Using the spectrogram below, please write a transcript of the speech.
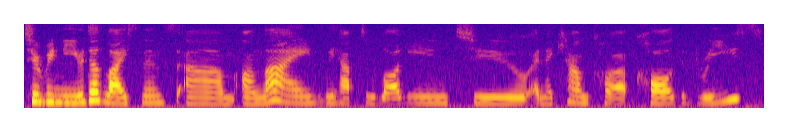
To renew the license um, online, we have to log into an account ca- called Breeze,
